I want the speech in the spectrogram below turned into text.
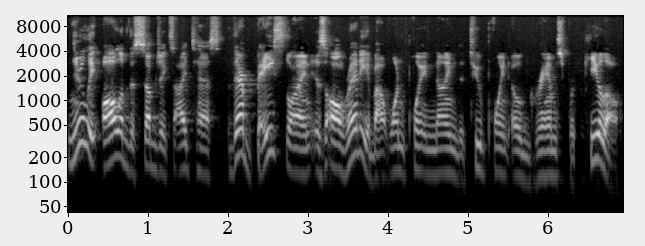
nearly all of the subjects I test, their baseline is already about 1.9 to 2.0 grams per kilo.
